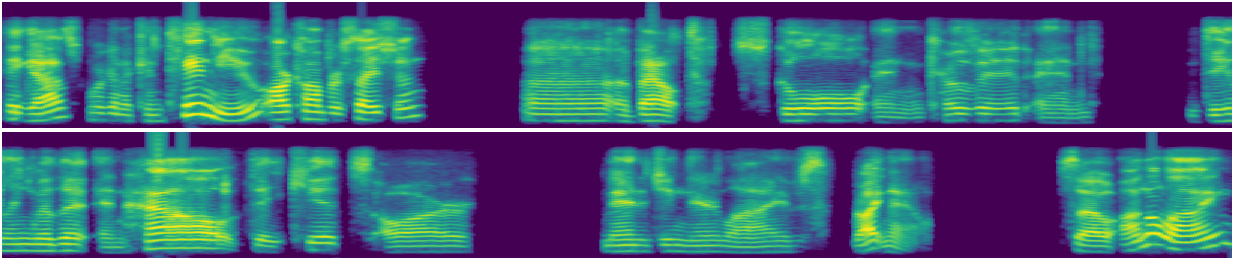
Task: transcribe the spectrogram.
Hey guys, we're going to continue our conversation uh, about school and COVID and dealing with it and how the kids are managing their lives right now. So on the line,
